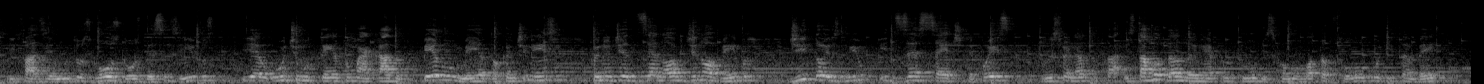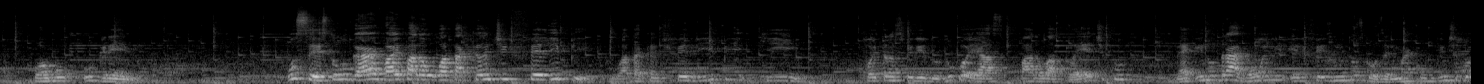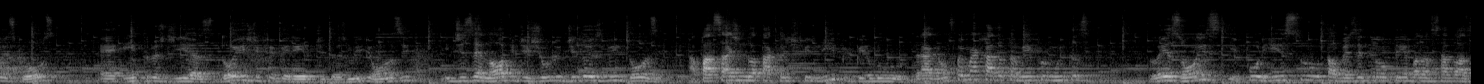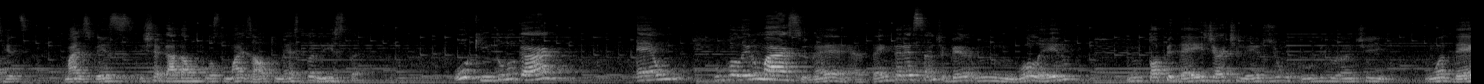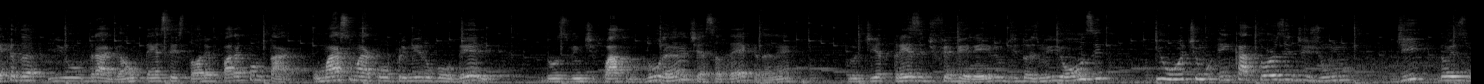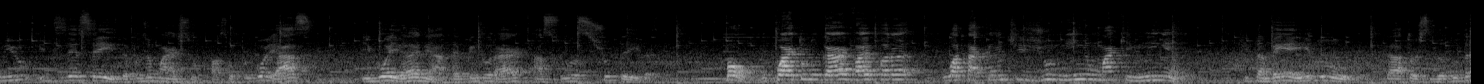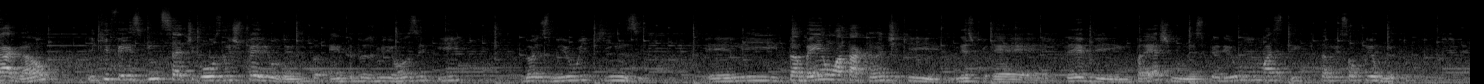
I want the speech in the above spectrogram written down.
e fazia muitos gols, gols decisivos. E o último tento marcado pelo meia tocantinense foi no dia 19 de novembro de 2017. Depois, Luiz Fernando tá, está rodando né, por clubes como o Botafogo e também como o Grêmio. O sexto lugar vai para o atacante Felipe. O atacante Felipe que foi transferido do Goiás para o Atlético. Né? E no Dragão ele, ele fez muitos gols. Ele marcou 22 gols é, entre os dias 2 de fevereiro de 2011 e 19 de julho de 2012. A passagem do atacante Felipe pelo Dragão foi marcada também por muitas lesões e por isso talvez ele não tenha balançado as redes mais vezes e chegado a um posto mais alto nesta lista. O quinto lugar é um, o goleiro Márcio, né? É até interessante ver um goleiro um top 10 de artilheiros de um clube durante uma década e o Dragão tem essa história para contar. O Márcio marcou o primeiro gol dele dos 24 durante essa década, né? No dia 13 de fevereiro de 2011 e o último em 14 de junho de 2016. Depois o Márcio passou por Goiás e Goiânia até pendurar as suas chuteiras. Bom, o quarto lugar vai para o atacante Juninho Maquininha, que também é ídolo da torcida do Dragão e que fez 27 gols neste período, entre, entre 2011 e 2015. Ele também é um atacante que é, teve empréstimo nesse período, mas que, também sofreu muito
